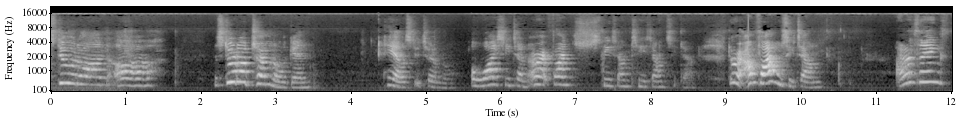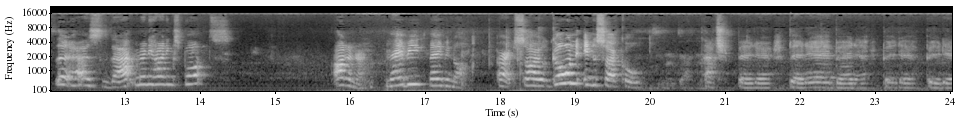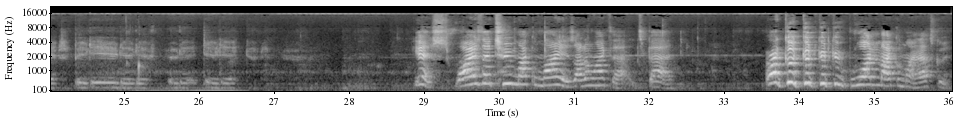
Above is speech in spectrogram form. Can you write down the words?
let's do it on uh let's do it on terminal again. Yeah, let's do terminal. Oh why Seatown? Alright, fine. Seatown, C town, Seatown. Alright, I'm fine with Seatown. I don't think that has that many hiding spots. I don't know. Maybe, maybe not. Alright, so go on in a circle. That's better, better, better, better, better, better, better, better, better. Yes, why is there two Michael Myers? I don't like that. It's bad. Alright, good, good, good, good. One Michael Myers, that's good.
